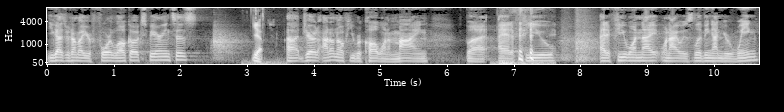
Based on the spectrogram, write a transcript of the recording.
You guys were talking about your four loco experiences. Yeah. Uh, Jared, I don't know if you recall one of mine, but I had a few. I had a few one night when I was living on your wing,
